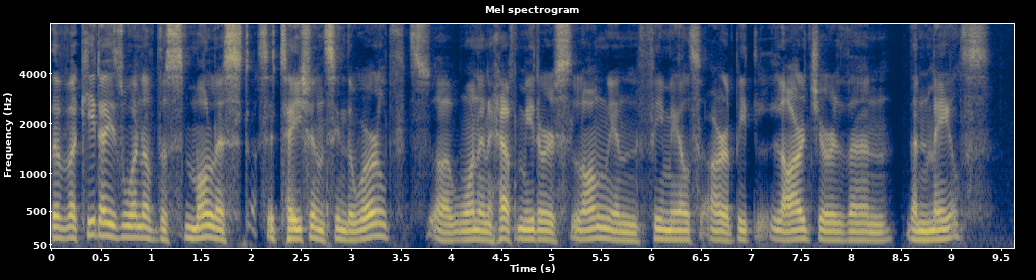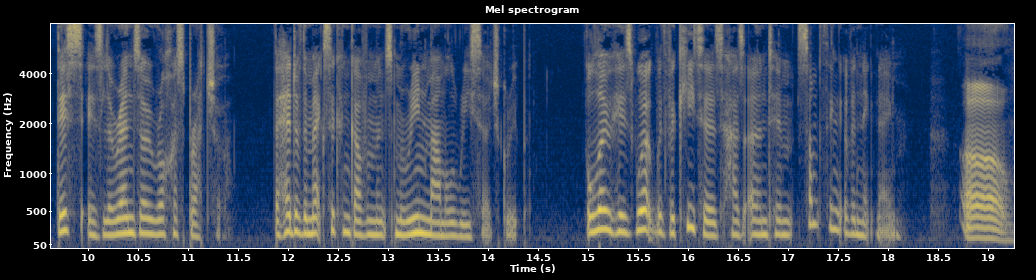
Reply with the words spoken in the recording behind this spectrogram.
The vaquita is one of the smallest cetaceans in the world. It's uh, one and a half meters long, and females are a bit larger than, than males. This is Lorenzo Rojas Bracho, the head of the Mexican government's Marine Mammal Research Group. Although his work with vaquitas has earned him something of a nickname. Oh,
